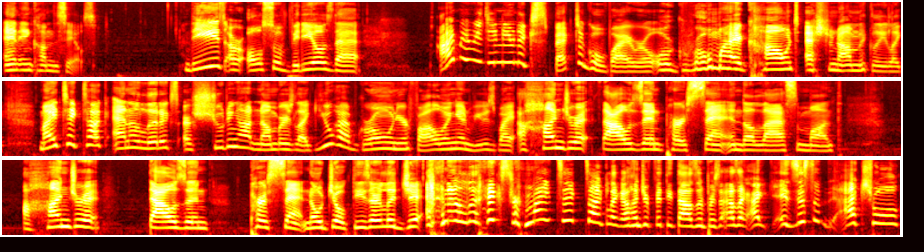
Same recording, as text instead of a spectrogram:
And in come the sales. These are also videos that I maybe didn't even expect to go viral or grow my account astronomically. Like my TikTok analytics are shooting out numbers like you have grown your following and views by a hundred thousand percent in the last month. A hundred thousand percent. No joke. These are legit analytics from my TikTok, like 150,000 percent. I was like, I, is this an actual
